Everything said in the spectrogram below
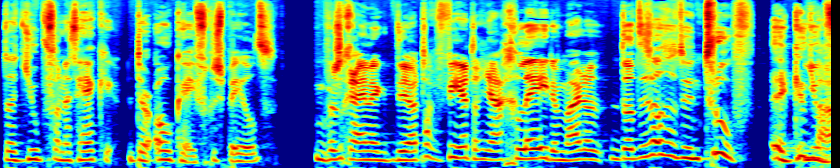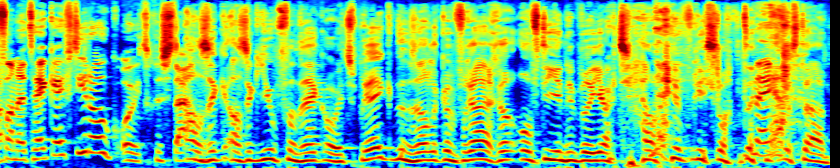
dat Joep van het Hek er ook heeft gespeeld. Waarschijnlijk 30, 40 jaar geleden. Maar dat, dat is altijd hun troef. Ik, Joep nou, van het Hek heeft hier ook ooit gestaan. als, ik, als ik Joep van het Hek ooit spreek... dan zal ik hem vragen of hij in een biljartzaal in Friesland heeft Nou ja. gestaan.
